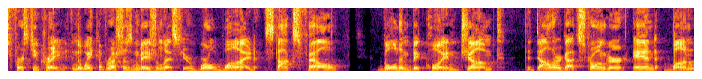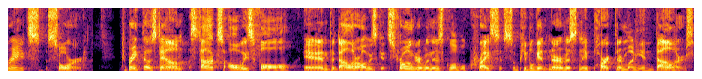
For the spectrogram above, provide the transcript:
So first, Ukraine. In the wake of Russia's invasion last year, worldwide stocks fell, gold and Bitcoin jumped, the dollar got stronger, and bond rates soared. To break those down, stocks always fall and the dollar always gets stronger when there's global crisis. So people get nervous and they park their money in dollars.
